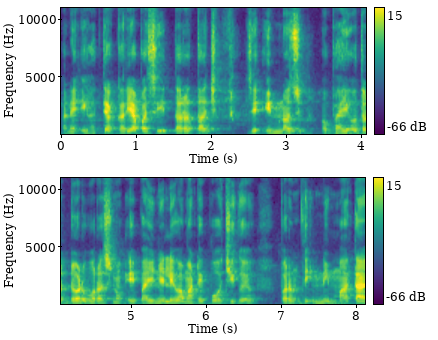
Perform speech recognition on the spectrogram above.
અને એ હત્યા કર્યા પછી તરત જ જે એમનો જ ભાઈ હતો, દોઢ વર્ષનો, એ ભાઈને લેવા માટે પહોંચી ગયો. પરંતુ એમની માતા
